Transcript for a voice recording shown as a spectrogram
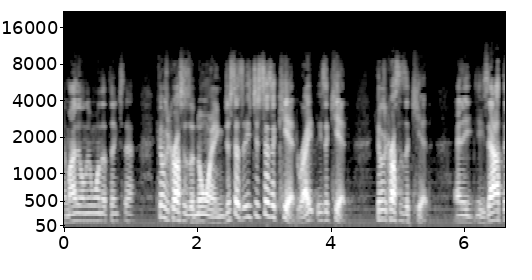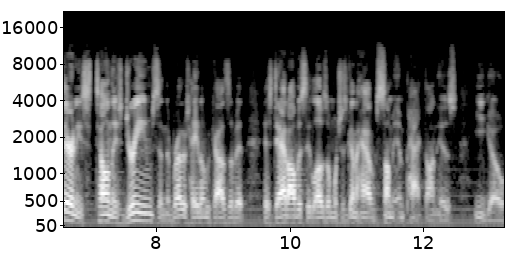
Am I the only one that thinks that? He comes across as annoying, just as he's just as a kid, right? He's a kid. He comes across as a kid. And he, he's out there and he's telling these dreams, and the brothers hate him because of it. His dad obviously loves him, which is going to have some impact on his ego,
